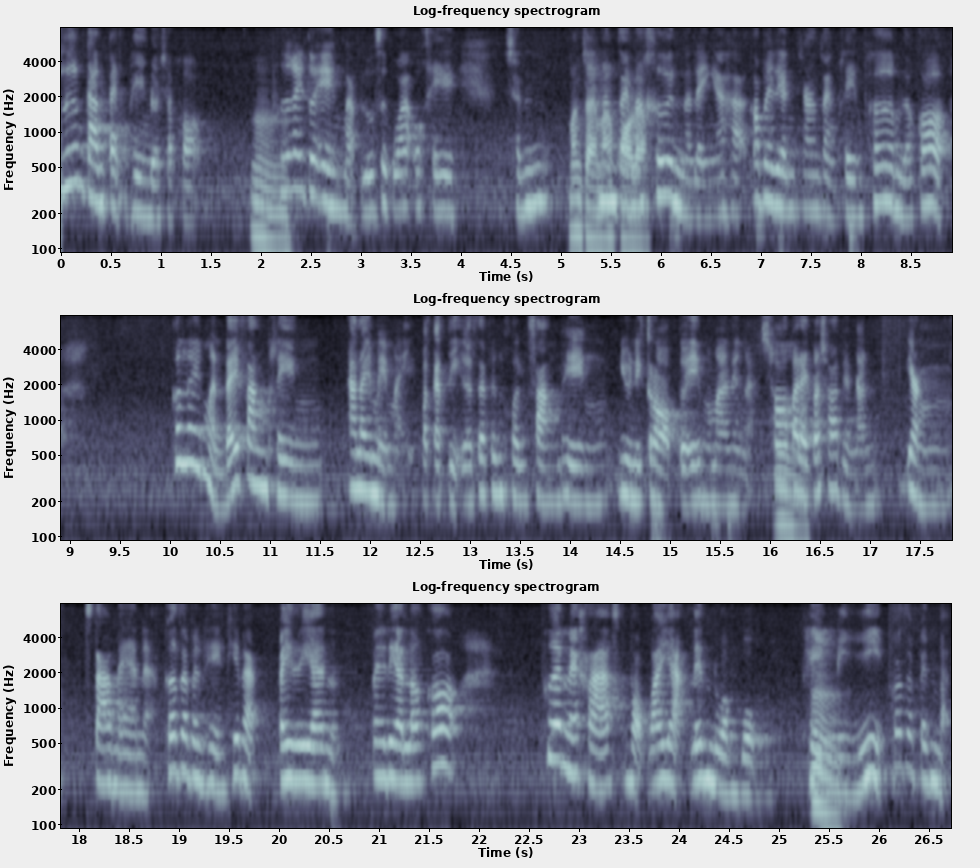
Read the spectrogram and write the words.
เรื่องการแต่งเพลงโดยเฉพาะอืมเพื่อให้ตัวเองแบบรู้สึกว่าโอเค ฉันมั่นใจมากมั่นพใจอแล้มาวกขึ้นอะไรเงี้ยค่ะ ก็ไปเรียนการแต่งเพลงเพิ่มแล้วก็ ก็เลยเหมือนได้ฟังเพลง อะไรใหม่ ๆ ปกติเออจะเป็นคนฟังเพลงอยู่ในกรอบตัวเองประมาณหนึ่งอะชอบอืมอะไรก็ชอบอย่างนั้น อย่าง Starman เนี่ยก็จะเป็นเพลงที่แบบไปเรียนไปเรียนแล้วก็เพื่อนในคลาสบอกว่าอยากเล่นรวมวงเพลงนี้ก็จะเป็นแบบ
